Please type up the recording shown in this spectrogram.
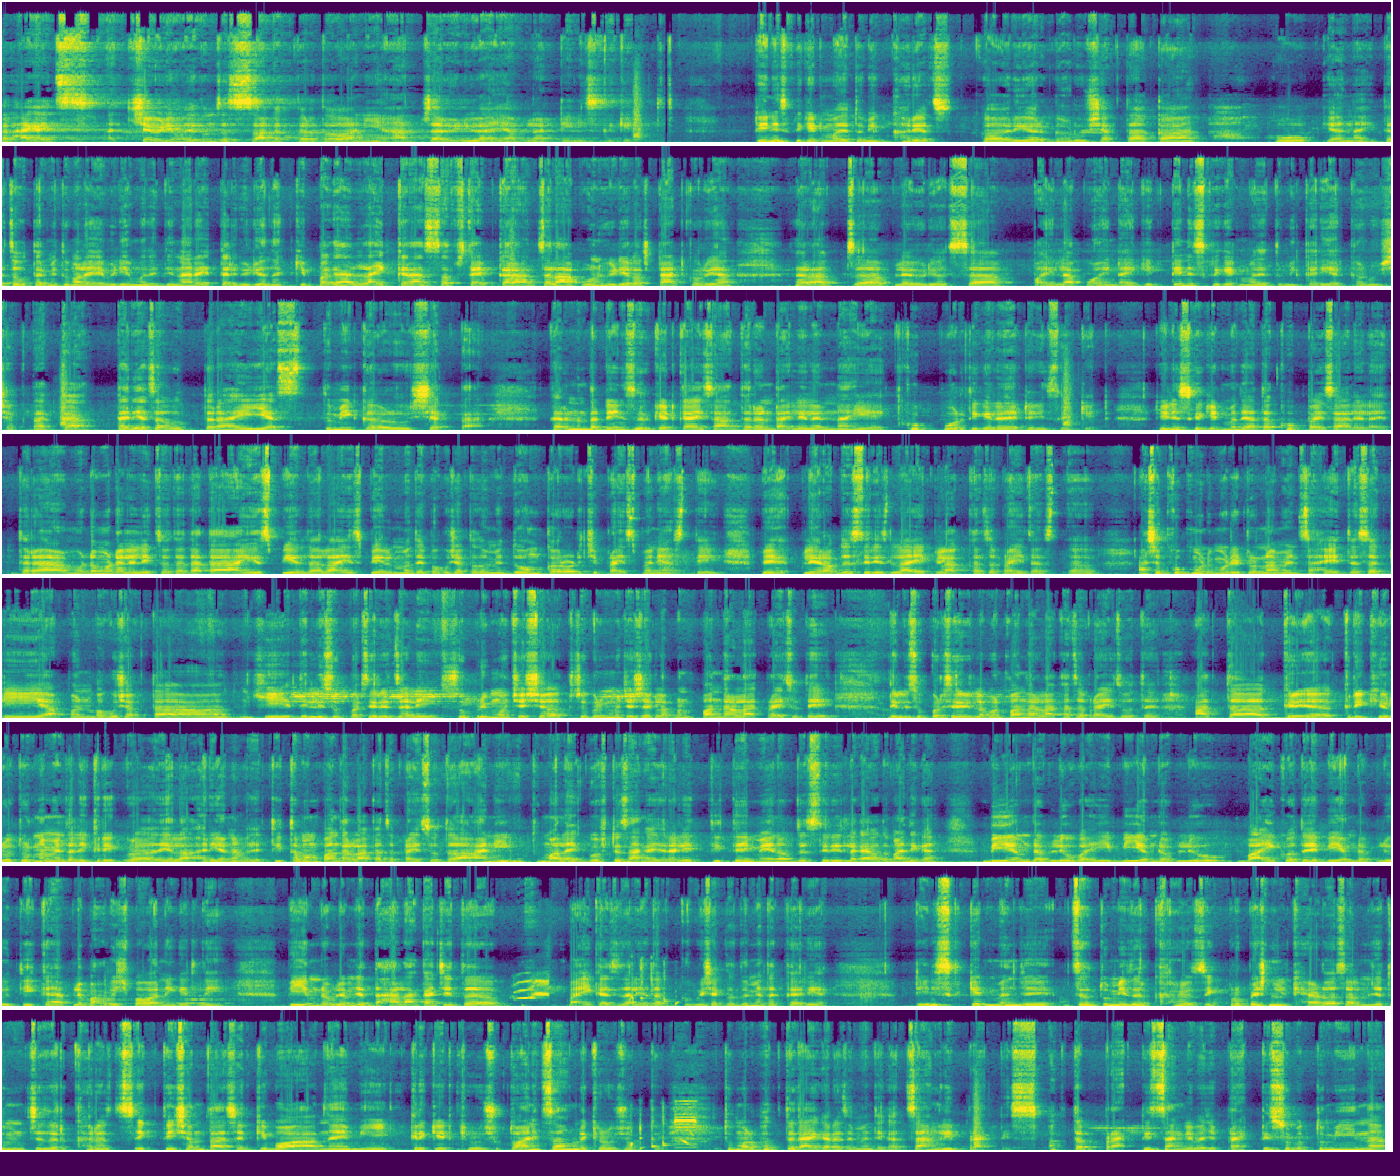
तर hi guys आजच्या व्हिडिओमध्ये तुमचं स्वागत करतो आणि आजचा व्हिडिओ आहे आपला टेनिस क्रिकेट टेनिस क्रिकेटमध्ये तुम्ही खरेच करिअर घडू शकता का हो या नाही त्याचं उत्तर मी तुम्हाला या व्हिडिओमध्ये देणार आहे. तर व्हिडिओ नक्की बघा लाईक करा सबस्क्राईब करा. चला आपण व्हिडिओला स्टार्ट करूया. तर आजचा आपल्या व्हिडिओचा पहिला पॉईंट आहे की टेनिस क्रिकेटमध्ये तुम्ही करिअर घडू शकता का? तर याचं उत्तर आहे येस तुम्ही करू शकता. कारण नंतर टेनिस क्रिकेट काही साधारण राहिलेलं नाही आहे खूप वरती गेलेलं आहे टेनिस क्रिकेट टेनिस क्रिकेटमध्ये आता खूप पैसा आलेला आहे. तर मोठ्या मोठ्या लीग्स होतात. आता आय एस पी एल झालं. आय एस पी एलमध्ये बघू शकता तुम्ही दोन करोडची प्राईस मनी असते. प्ले प्लेअर ऑफ द सिरीजला एक लाखाचं प्राईज असतं. अशा खूप मोठी मोठी टुर्नामेंट्स आहेत. जसं की आपण बघू शकता ही दिल्ली सुपर सिरीज झाली. सुप्रीमो चषक सुप्रीमो चषकला पण पंधरा लाख प्राईस होते. दिल्ली सुपर सिरीजला पण पंधरा लाखाचं प्राईज होतं. आता क्रिक हिरो टुर्नामेंट झाली. क्रिक याला हरियाणामध्ये. तिथं पण पंधरा लाख लाखाचं प्राईस होतं. आणि तुम्हाला एक गोष्ट सांगायची राहिली तिथे मेन ऑफ द सिरीजला काय होतं माहिती का? बी एम डब्ल्यू बाई बी एम डब्ल्यू बाईक होते बी एम डब्ल्यू ती काय आपल्या भावेश पवारने घेतली. बी एम डब्ल्यू म्हणजे दहा लाखाची तर बाईकच झाली. आता बघू शकता तुम्ही आता करिअर टेनिस क्रिकेट म्हणजे जर तुम्ही जर खरंच एक प्रोफेशनल खेळाडू असाल म्हणजे तुमची जर खरंच एक ती क्षमता असेल की बॉ नाही मी क्रिकेट खेळू शकतो आणि चांगलं खेळू शकतो. तुम्हाला फक्त काय करायचं माहिती आहे का? चांगली प्रॅक्टिस फक्त प्रॅक्टिस चांगली पाहिजे. प्रॅक्टिससोबत तुम्ही ना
